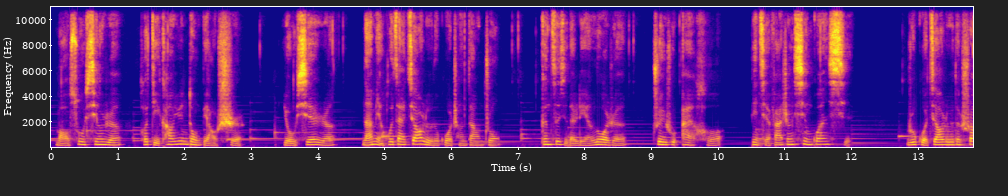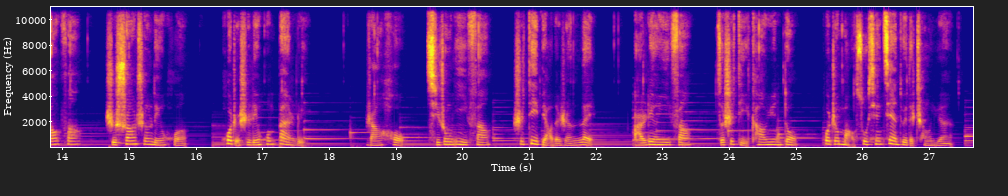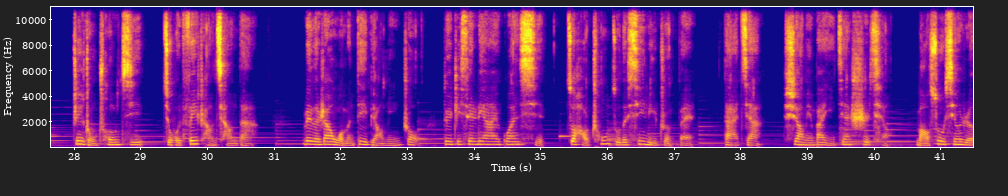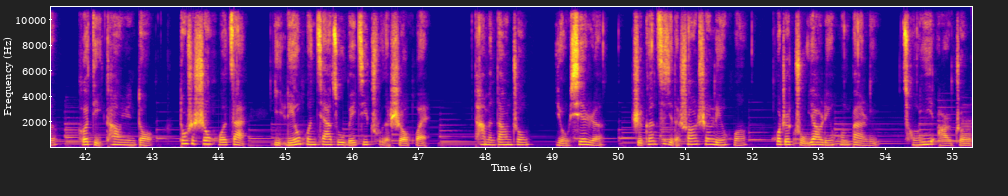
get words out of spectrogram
卯宿星人和抵抗运动表示，有些人难免会在交流的过程当中，跟自己的联络人坠入爱河，并且发生性关系。如果交流的双方，是双生灵魂，或者是灵魂伴侣，然后其中一方是地表的人类，而另一方则是抵抗运动或者卯宿星舰队的成员，这种冲击就会非常强大。为了让我们地表民众对这些恋爱关系做好充足的心理准备，大家需要明白一件事情：卯宿星人和抵抗运动都是生活在。以灵魂家族为基础的社会，他们当中有些人只跟自己的双生灵魂或者主要灵魂伴侣从一而终，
